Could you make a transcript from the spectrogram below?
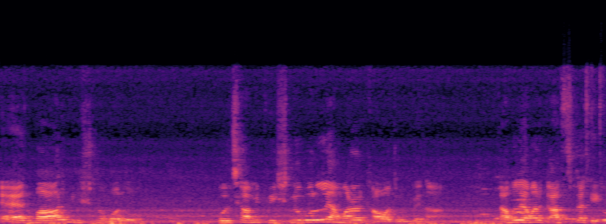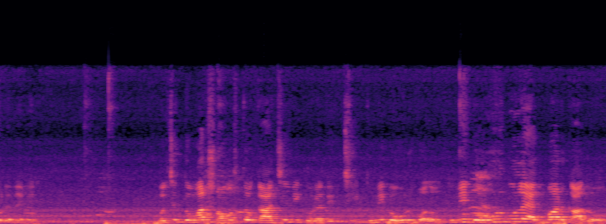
একবার কৃষ্ণ বলো। বলছে, আমি কৃষ্ণ বললে আমার আর খাওয়া জুটবে না। তাহলে আমার কাজটা কে করে দেবে? বলছে, তোমার সমস্ত কাজই আমি করে দিচ্ছি। তুমি গৌর বলো, তুমি গৌর বলে একবার কাঁদো।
